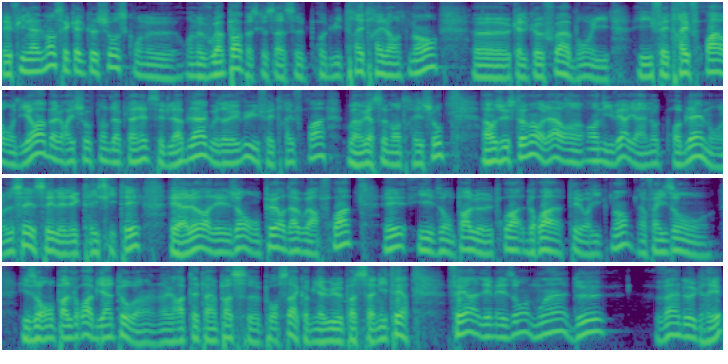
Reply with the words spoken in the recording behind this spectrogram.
Et finalement, c'est quelque chose qu'on ne, on ne voit pas parce que ça se produit très très lentement. Euh, quelquefois, bon, il, il, fait très froid, on dit, ah, bah, le réchauffement de la planète, c'est de la blague, vous avez vu, il fait très froid, ou inversement très chaud. Alors justement, là, en, hiver, il y a un autre problème, on le sait, c'est l'électricité. Et alors, les gens ont peur d'avoir froid et ils n'ont pas le droit, droit théoriquement Enfin, ils ont, ils auront pas le droit bientôt. Hein. Il y aura peut-être un pass pour ça, comme il y a eu le pass sanitaire. Faire les maisons moins de 20 degrés.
